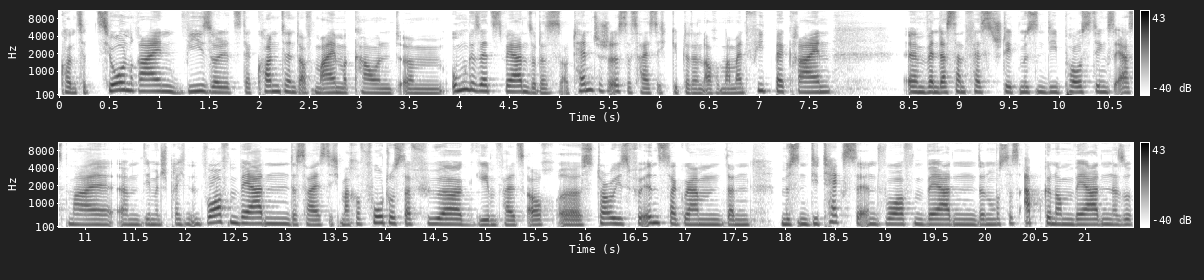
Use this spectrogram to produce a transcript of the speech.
Konzeption rein, wie soll jetzt der Content auf meinem Account ähm, umgesetzt werden, so dass es authentisch ist. Das heißt, ich gebe da dann auch immer mein Feedback rein. Ähm, wenn das dann feststeht, müssen die Postings erstmal ähm, dementsprechend entworfen werden. Das heißt, ich mache Fotos dafür, gegebenenfalls auch äh, Stories für Instagram. Dann müssen die Texte entworfen werden, dann muss das abgenommen werden. Also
